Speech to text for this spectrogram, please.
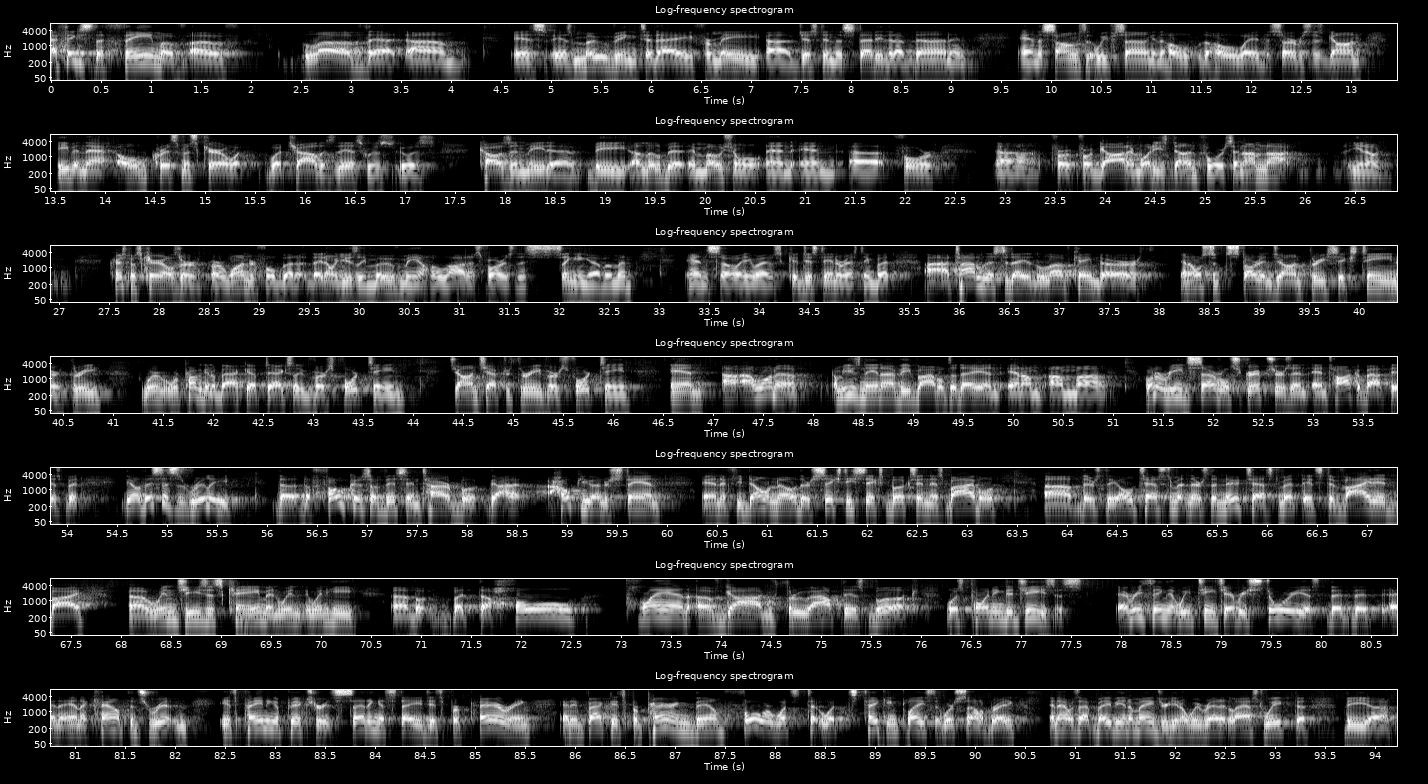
I, think it's the theme of, of love that um, is is moving today for me, uh, just in the study that I've done and and the songs that we've sung and the whole the whole way the service has gone. Even that old Christmas carol, "What What Child Is This?" was was causing me to be a little bit emotional and and uh, for uh, for for God and what He's done for us. And I'm not, you know, Christmas carols are are wonderful, but they don't usually move me a whole lot as far as the singing of them and and so, anyway, it was just interesting. But I, I titled this today, Love Came to Earth. And I want to start in John 3.16 or 3, we're, we're probably going to back up to actually verse 14. John chapter 3, verse 14. And I, I want to, I'm using the NIV Bible today, and, and I'm, I'm uh, I want to read several scriptures and, and talk about this. But, you know, this is really the, the focus of this entire book. I, I hope you understand and if you don't know, there's 66 books in this Bible. Uh, there's the Old Testament and there's the New Testament. It's divided by uh, when Jesus came and when, when he, uh, but, but the whole plan of God throughout this book was pointing to Jesus. Everything that we teach, every story is that, that an, an, account that's written, it's painting a picture, it's setting a stage, it's preparing, and in fact, it's preparing them for what's t- what's taking place that we're celebrating. And that was that baby in a manger. You know, we read it last week. The the uh,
